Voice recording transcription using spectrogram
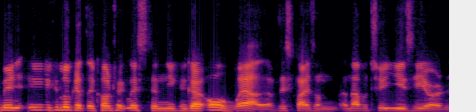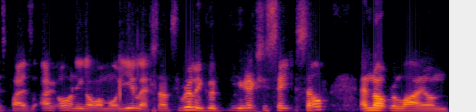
media, you can look at the contract list and you can go, oh wow, if this plays on another two years here, or this plays, oh, and you got one more year left. So it's really good. You can actually see it yourself and not rely on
